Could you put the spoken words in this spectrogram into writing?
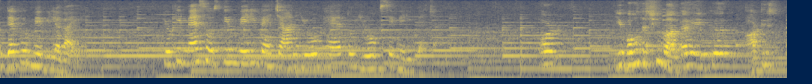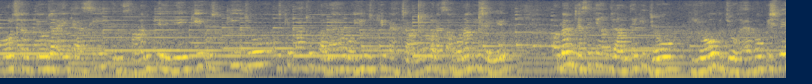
उदयपुर में भी लगाए क्योंकि मैं सोचती हूँ, मेरी पहचान योग है तो योग से मेरी पहचान और ये बहुत अच्छी बात है, एक आर्टिस्ट हो, या एक ऐसी इंसान के लिए कि उसकी जो, उसके पास जो कला है, वही उसकी पहचान है, और ऐसा होना भी चाहिए। और मैम, जैसे कि हम जानते हैं कि जो योग जो है, वो पिछले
